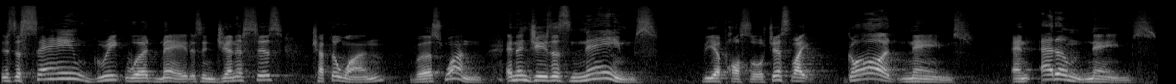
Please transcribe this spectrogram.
It is the same Greek word made as in Genesis chapter 1, verse 1. And then Jesus names the apostles, just like God names and Adam names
